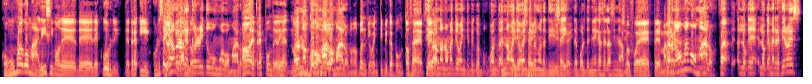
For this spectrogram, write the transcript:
con un juego malísimo de, de, de Curry. De tres, y Curry seguía Yo no creo que Curry tuvo un juego malo. No, de tres puntos. Yo dije, no, pero no tuvo malo, malo. No, no metió veintipico de puntos. O sea, sí, pero, no, no metió veintipico de puntos. Él no metió veintipico de 16, deporte. Tiene que hacer la asignación. Ah, pues fue este, Pero no un juego malo. lo, que, lo que me refiero es,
